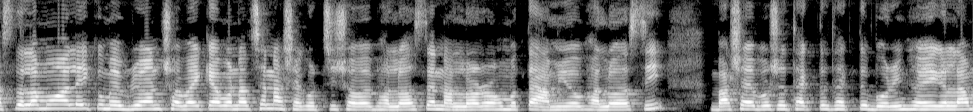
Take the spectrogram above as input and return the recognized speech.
আসসালামু আলাইকুম এভরিওয়ান সবাই কেমন আছেন? আশা করছি সবাই ভালো আছেন। আল্লাহর রহমতে আমিও ভালো আছি। বাসায় বসে থাকতে থাকতে বোরিং হয়ে গেলাম।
